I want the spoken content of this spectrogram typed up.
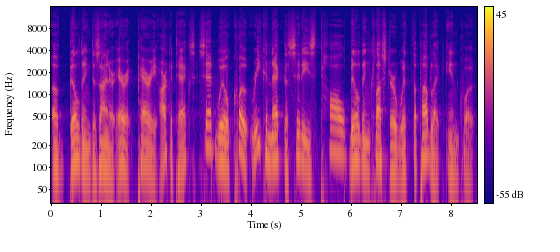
of building designer Eric Parry Architects, said will, quote, reconnect the city's tall building cluster with the public, end quote.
